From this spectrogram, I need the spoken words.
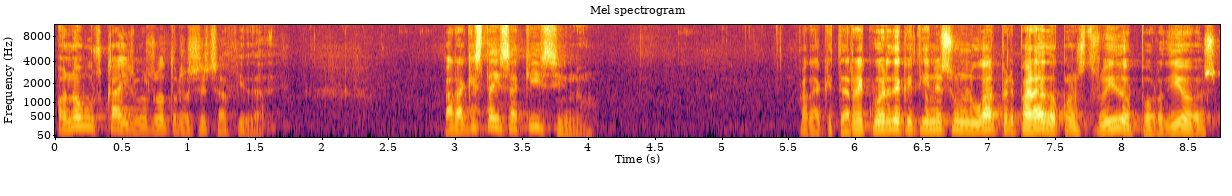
¿O no buscáis vosotros esa ciudad? ¿Para qué estáis aquí si no? Para que te recuerde que tienes un lugar preparado, construido por Dios,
